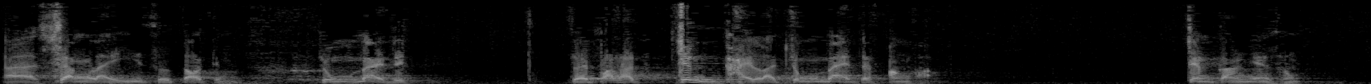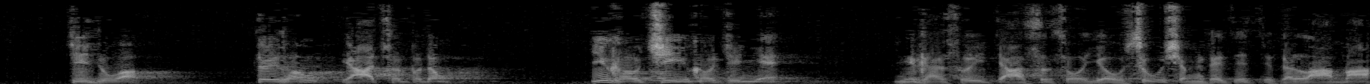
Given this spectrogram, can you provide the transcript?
啊上来一直到顶中脉的，再把它震开了中脉的方法。金刚念诵。记住啊，嘴从牙齿不动，一口气一口气念。你看，所以假设说有修行的这几个喇嘛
